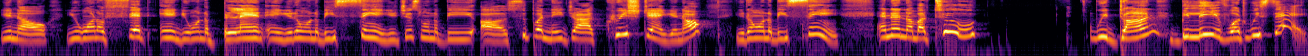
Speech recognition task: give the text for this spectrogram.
You know, you want to fit in. You want to blend in. You don't want to be seen. You just want to be a super ninja Christian, you know? You don't want to be seen. And And then number two, we don't believe what we say.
